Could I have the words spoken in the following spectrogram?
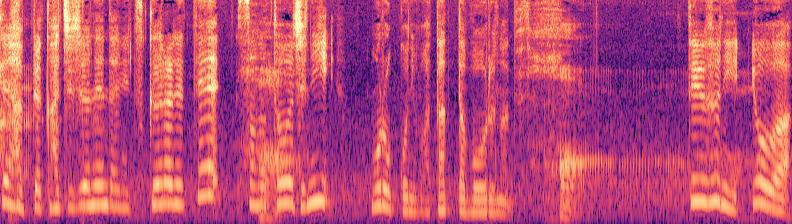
1880年代に作られてその当時にモロッコに渡ったボールなんですよ。はっていうふうに要は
